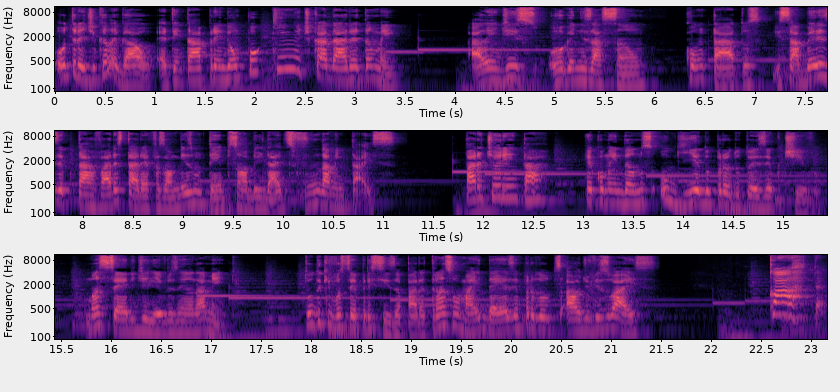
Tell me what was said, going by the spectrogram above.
Outra dica legal é tentar aprender um pouquinho de cada área também. Além disso, organização, contatos e saber executar várias tarefas ao mesmo tempo são habilidades fundamentais. Para te orientar, recomendamos o Guia do Produtor Executivo, uma série de livros em andamento. Tudo que você precisa para transformar ideias em produtos audiovisuais. Corta!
